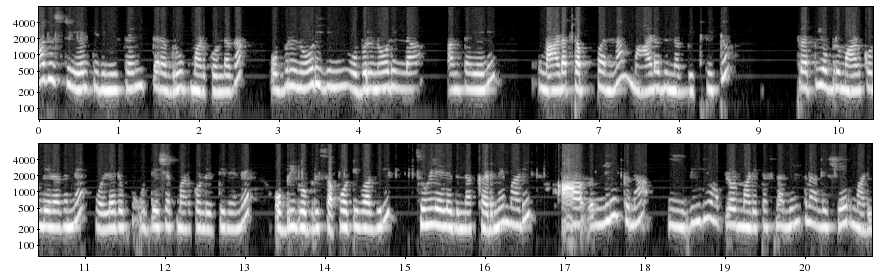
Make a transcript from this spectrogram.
ಆದಷ್ಟು ಹೇಳ್ತಿದೀನಿ ಫ್ರೆಂಡ್ಸ್ ತರ ಗ್ರೂಪ್ ಮಾಡ್ಕೊಂಡಾಗ ಒಬ್ರು ನೋಡಿದೀನಿ, ಒಬ್ರು ನೋಡಿಲ್ಲ ಅಂತ ಹೇಳಿ ಮಾಡೋ ತಪ್ಪನ್ನ ಮಾಡೋದನ್ನ ಬಿಟ್ಬಿಟ್ಟು ಪ್ರತಿಯೊಬ್ರು ಮಾಡ್ಕೊಂಡಿರೋದನ್ನೇ ಒಳ್ಳೇದು ಉದ್ದೇಶಕ್ಕೆ ಮಾಡ್ಕೊಂಡಿರ್ತೀನಿ ಅಂದ್ರೆ ಒಬ್ರಿಗೊಬ್ರು ಸಪೋರ್ಟಿವ್ ಆಗಿರಿ, ಸುಳ್ಳು ಹೇಳೋದನ್ನ ಕಡಿಮೆ ಮಾಡಿ, ಆ ಲಿಂಕ್ನ ಈ ವಿಡಿಯೋ ಅಪ್ಲೋಡ್ ಮಾಡಿದ ತಕ್ಷಣ ಲಿಂಕ್ನ ಅಲ್ಲಿ ಶೇರ್ ಮಾಡಿ.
